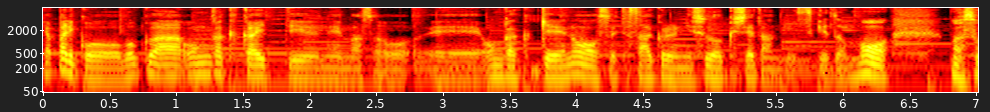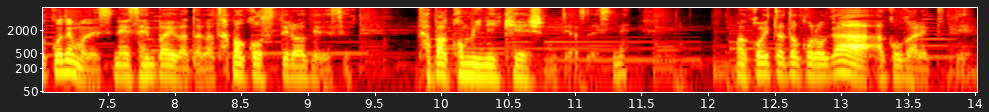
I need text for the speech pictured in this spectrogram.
やっぱりこう僕は音楽会っていうね、まあそうえー、音楽系のそういったサークルに所属してたんですけども、まあ、そこでもですね先輩方がタバコを吸ってるわけですよ。タバコミュニケーションってやつですね。まあ、こういったところが憧れてて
